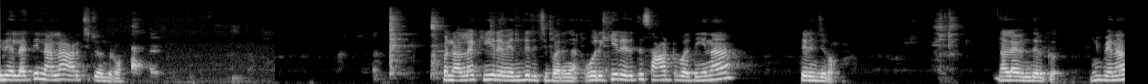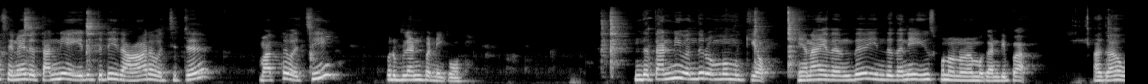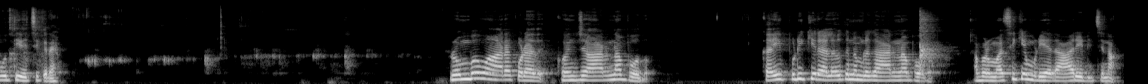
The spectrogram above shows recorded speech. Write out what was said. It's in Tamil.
இது எல்லாத்தையும் நல்லா அரைச்சிட்டு வந்துடும் இப்போ நல்லா கீரை வெந்துருச்சு பாருங்கள் ஒரு கீரை எடுத்து சாப்பிட்டு பார்த்தீங்கன்னா தெரிஞ்சிடும் நல்லா வெந்திருக்கு. இப்போ என்ன செய்யணும்? இதை தண்ணியை எடுத்துட்டு இதை ஆற வச்சுட்டு மற்ற வச்சு ஒரு பிளெண்ட் பண்ணிக்குவோம். இந்த தண்ணி வந்து ரொம்ப முக்கியம். ஏன்னா இதை வந்து இந்த தண்ணியை யூஸ் பண்ணணும் நம்ம கண்டிப்பாக அதுக்காக ஊற்றி வச்சுக்கிறேன். ரொம்பவும் ஆறக்கூடாது. கொஞ்சம் ஆறுனா போதும். கை பிடிக்கிற அளவுக்கு நம்மளுக்கு ஆறுனா போதும். அப்புறம் மசிக்க முடியாது. ஆறிடுச்சுன்னா.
